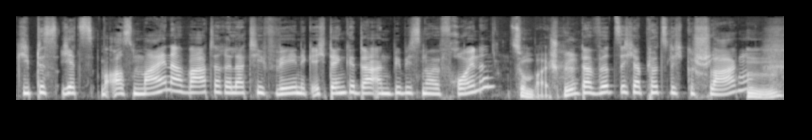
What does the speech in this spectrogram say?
gibt es jetzt aus meiner Warte relativ wenig. Ich denke da an Bibis neue Freundin. Zum Beispiel. Da wird sich ja plötzlich geschlagen. Mhm.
